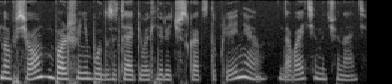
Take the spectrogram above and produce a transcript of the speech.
Ну все, больше не буду затягивать лирическое отступление. Давайте начинать.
